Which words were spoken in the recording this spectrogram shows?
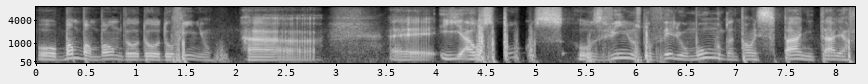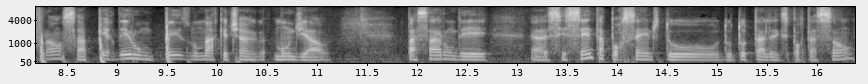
o bom bom bom do, do, do vinho. Uh, é, e aos poucos, os vinhos do velho mundo, então Espanha, Itália, França, perderam um peso no marketing mundial. Passaram de uh, eh, 60% do, do total da exportação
